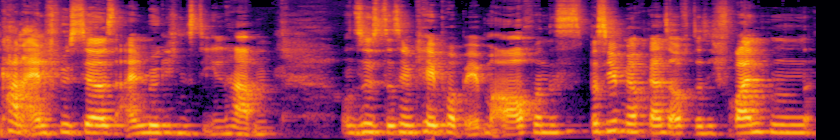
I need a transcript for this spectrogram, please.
kann Einflüsse aus allen möglichen Stilen haben. Und so ist das im K-Pop eben auch. Und es passiert mir auch ganz oft, dass ich Freunden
